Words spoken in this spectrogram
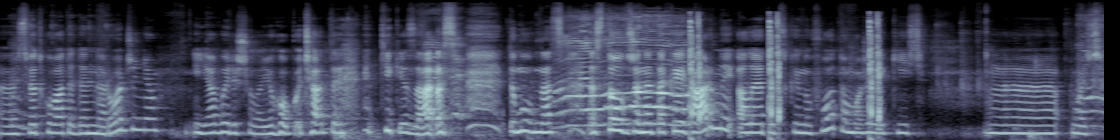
е, святкувати день народження, і я вирішила його почати тільки зараз. Тому в нас стол вже не такий гарний, але я тут скину фото, може якісь. Е, ось.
